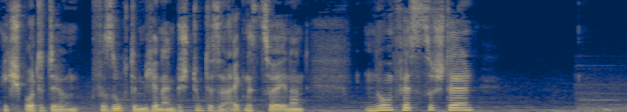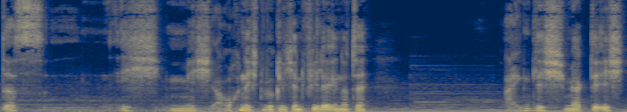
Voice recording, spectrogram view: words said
Ich spottete und versuchte mich an ein bestimmtes Ereignis zu erinnern, nur um festzustellen, dass ich mich auch nicht wirklich an viel erinnerte. Eigentlich merkte ich,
